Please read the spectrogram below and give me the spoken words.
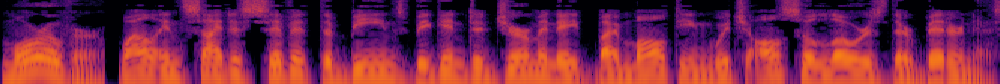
Moreover, while inside a civet the beans begin to germinate by malting which also lowers their bitterness.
